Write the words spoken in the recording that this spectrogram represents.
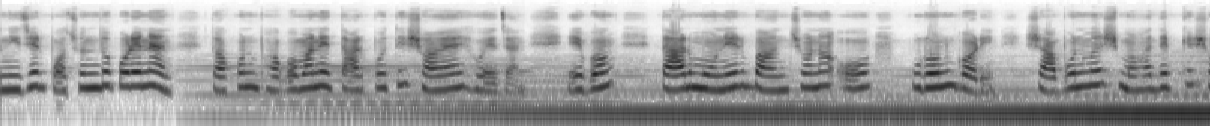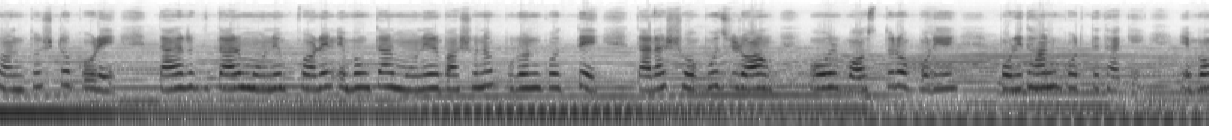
নিজের পছন্দ করে নেন, তখন ভগবানের তার প্রতি সহায় হয়ে যান এবং তার মনের বাঞ্ছনা ও পূরণ করে। শ্রাবণ মাস মহাদেবকে সন্তুষ্ট করে তার তার মনে করেন এবং তার মনের বাসনা পূরণ করতে তারা সবুজ রং ও বস্ত্র পরি পরিধান করতে থাকে এবং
